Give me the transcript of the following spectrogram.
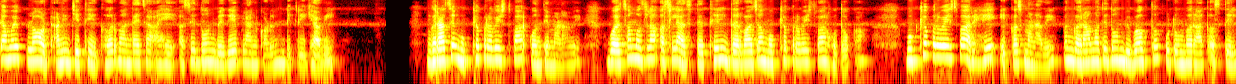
त्यामुळे प्लॉट आणि जिथे घर बांधायचं आहे असे दोन वेगळे प्लॅन काढून डिग्री घ्यावी. घराचे मुख्य प्रवेशद्वार कोणते म्हणावे? वरचा मजला असल्यास तेथील दरवाजा मुख्य प्रवेशद्वार होतो का? मुख्य प्रवेशद्वार हे एकच म्हणावे पण घरामध्ये दोन विभक्त कुटुंब राहत असतील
